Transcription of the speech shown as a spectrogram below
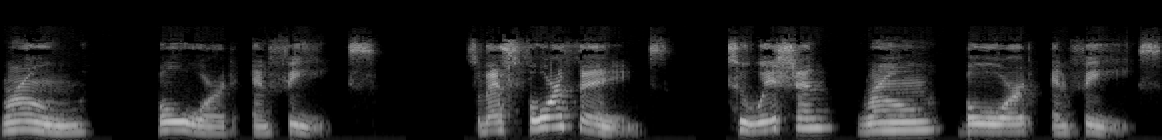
room, board, and fees. So that's four things tuition, room, board, and fees.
